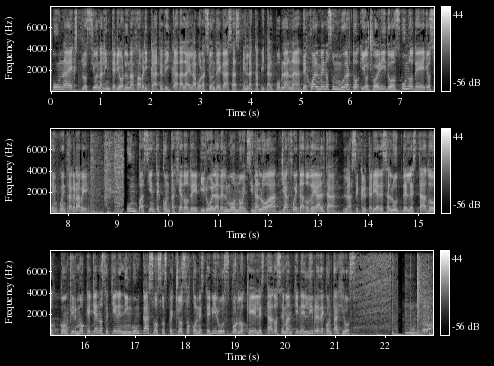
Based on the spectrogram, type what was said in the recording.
Una explosión al interior de una fábrica dedicada a la elaboración de gasas en la capital poblana dejó al menos un muerto y ocho heridos, uno de ellos se encuentra grave. Un paciente contagiado de viruela del mono en Sinaloa ya fue dado de alta. La Secretaría de Salud del Estado confirmó que ya no se tiene ningún caso sospechoso con este virus, por lo que el Estado se mantiene libre de contagios. Mundo.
